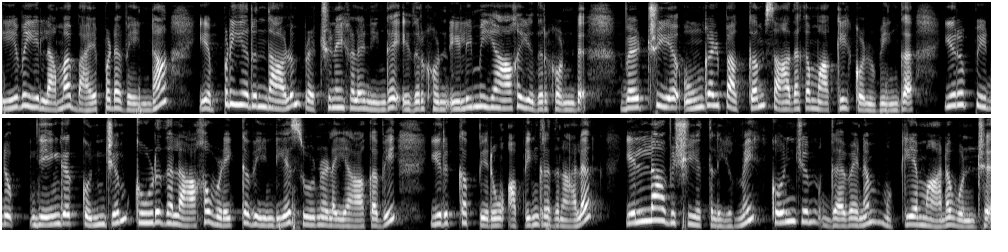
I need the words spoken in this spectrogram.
தேவையில்லாமல் பயப்பட வேண்டாம். எப்படி இருந்தாலும் பிரச்சனைகளை நீங்கள் எதிர்கொண்டு எளிமையாக எதிர்கொண்டு வெற்றியை உங்கள் பக்கம் சாதகமாக்கி கொள்வீங்க. இருப்பினும் நீங்கள் கொஞ்சம் கூடுதலாக உழைக்க வேண்டிய சூழ்நிலையாகவே இருக்கப்பெறும் அப்படிங்கிறதுனால எல்லா விஷயத்துலையுமே கொஞ்சம் கவனம் முக்கியமான ஒன்று.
